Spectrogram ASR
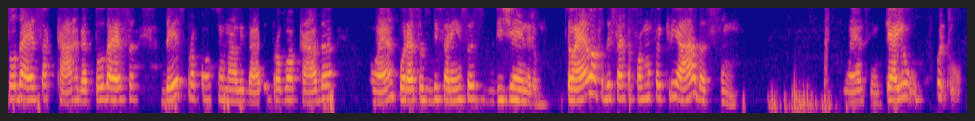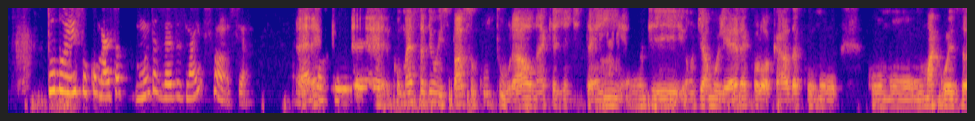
toda essa carga, toda essa desproporcionalidade provocada, não é, por essas diferenças de gênero. Então ela, de certa forma, foi criada assim, né? Assim, porque aí o, tudo isso começa muitas vezes na infância. É, Porque... é, começa de um espaço cultural né, que a gente tem, onde, onde a mulher é colocada como, como uma coisa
